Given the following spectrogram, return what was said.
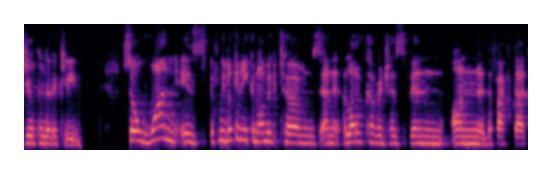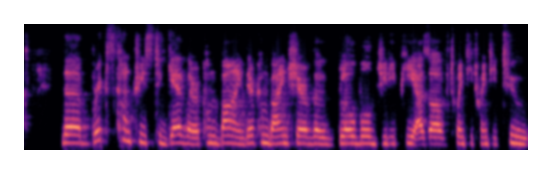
geopolitically. So, one is if we look in economic terms, and a lot of coverage has been on the fact that the BRICS countries together combined, their combined share of the global GDP as of 2022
